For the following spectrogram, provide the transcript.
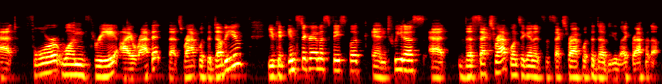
at 413 I Wrap It. That's rap with a W. You can Instagram us, Facebook, and tweet us at the Sex Wrap. Once again, it's the Sex Wrap with a W, like wrap it up.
